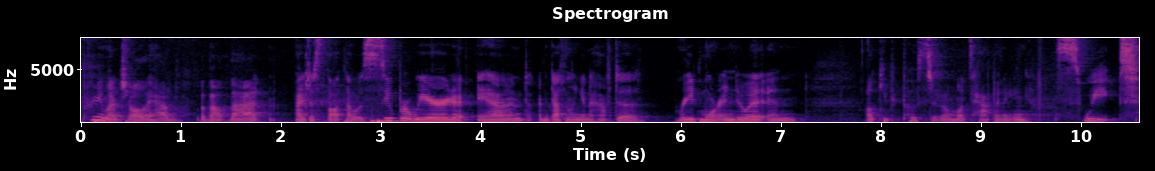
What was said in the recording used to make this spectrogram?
pretty much all I have about that. I just thought that was super weird, and I'm definitely gonna have to read more into it, and I'll keep you posted on what's happening. Sweet.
